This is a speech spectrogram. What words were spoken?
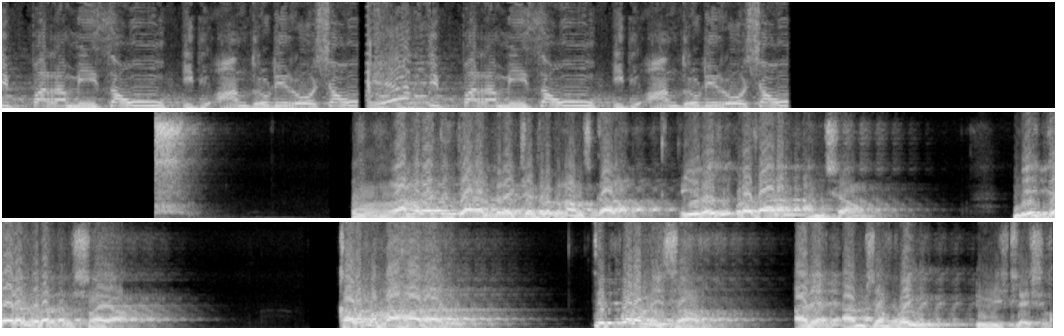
తిప్పర ఇది ఆంధ్రుడి రోషం. ఏ తిప్పర ఇది ఆంధ్రుడి రోషం. రామరాజన్ ఛానల్ ప్రేక్షకులకు నమస్కారం. ఈరోజు ప్రధాన అంశం. మీ దేరంగల కృష్ణయ్య. కడప మహానాడు తిప్పరమీసం అనే అంశంపై విశ్లేషణ.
